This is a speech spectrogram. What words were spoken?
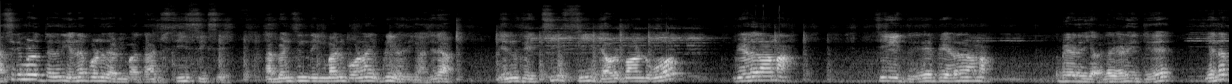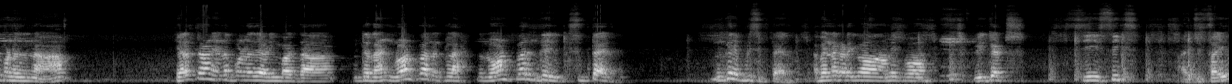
அசிடமிடோ தொகுதி என்ன பண்ணுது அப்படின்னு பார்த்தா சி சிக்ஸ் பென்சின் ரிங் பண்ணி போனால் இப்படி எழுதிக்கலாம் சரியா? N H C C double bond O இப்படி எழுதலாமா? சி இப்படி எழுதலாமா? இப்படி எழுதிக்கலாம். எழுதிட்டு என்ன பண்ணுதுன்னா எலக்ட்ரான் என்ன பண்ணுது அப்படின்னு பார்த்தா இந்த லோன் பேர் இருக்குல்ல இந்த லோன் பேர் இங்கே ஷிஃப்ட் ஆயிருக்கு இங்கே இப்படி ஷிஃப்ட் ஆயிருக்கு அப்போ என்ன கிடைக்கும்? அமைப்போம். விக்கெட் சி சிக்ஸ் ஹெச் ஃபைவ்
